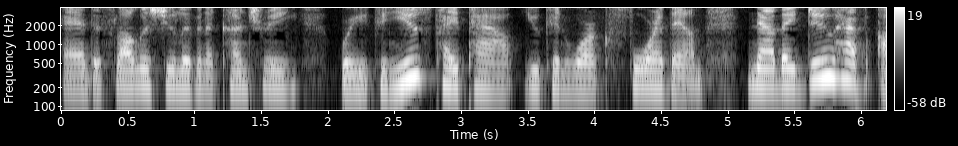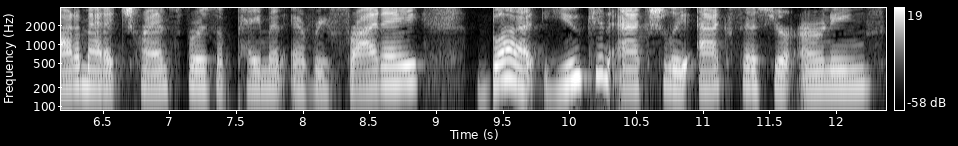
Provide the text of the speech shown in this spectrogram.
And as long as you live in a country where you can use PayPal, you can work for them. Now they do have automatic transfers of payment every Friday, but you can actually access your earnings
